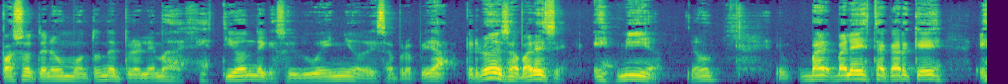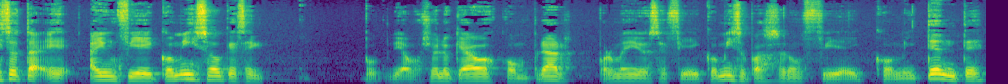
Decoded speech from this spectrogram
paso a tener un montón de problemas de gestión de que soy dueño de esa propiedad. Pero no desaparece, es mía. Vale destacar que esto está, eh, hay un fideicomiso, que es el, digamos, yo lo que hago es comprar por medio de ese fideicomiso, pasa a ser un fideicomitente.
